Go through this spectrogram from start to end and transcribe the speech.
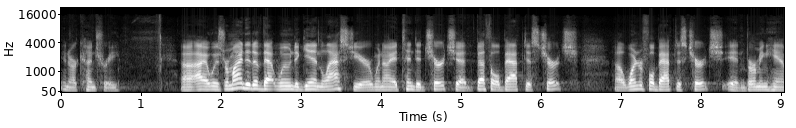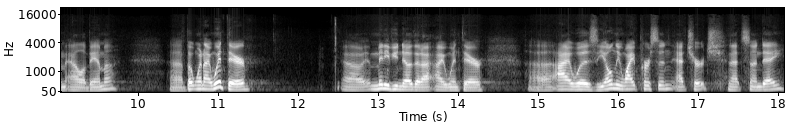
in our country. Uh, I was reminded of that wound again last year when I attended church at Bethel Baptist Church a wonderful Baptist church in Birmingham, Alabama. Uh, but when I went there, uh, many of you know that I, I went there. Uh, I was the only white person at church that Sunday.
